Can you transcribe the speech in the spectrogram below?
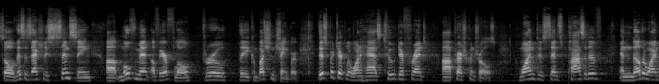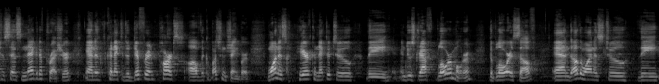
So this is actually sensing uh, movement of airflow through the combustion chamber. This particular one has two different uh, pressure controls. One to sense positive and another one to sense negative pressure and it's connected to different parts of the combustion chamber. One is here connected to the induced draft blower motor, the blower itself, and the other one is to the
